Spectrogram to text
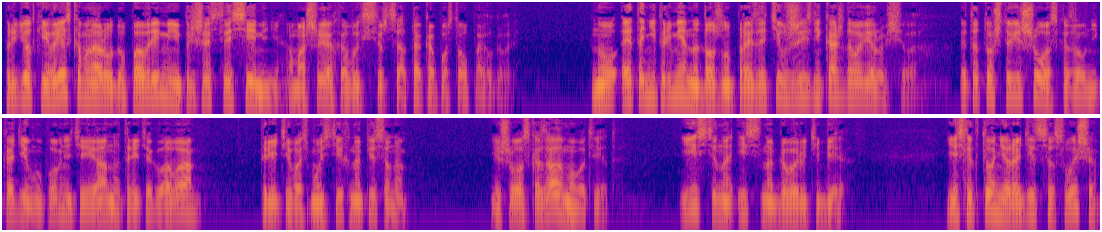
придет к еврейскому народу по времени пришествия семени, а Машеха в их сердца, так апостол Павел говорит. Но это непременно должно произойти в жизни каждого верующего. Это то, что Ишуа сказал Никодиму. Помните, Иоанна, 3 глава, 3-8 стих написано. Ишуа сказал ему в ответ, «Истина, истинно говорю тебе, если кто не родится свыше,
